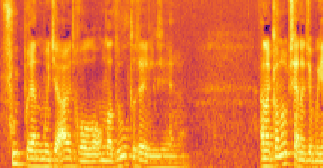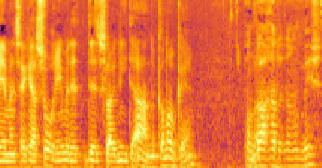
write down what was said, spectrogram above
footprint moet je uitrollen om dat doel te realiseren? En dan kan ook zijn dat je op een gegeven moment zegt: ja, sorry, maar dit, dit sluit niet aan. Dat kan ook, hè? Want waar gaat het dan op mis?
